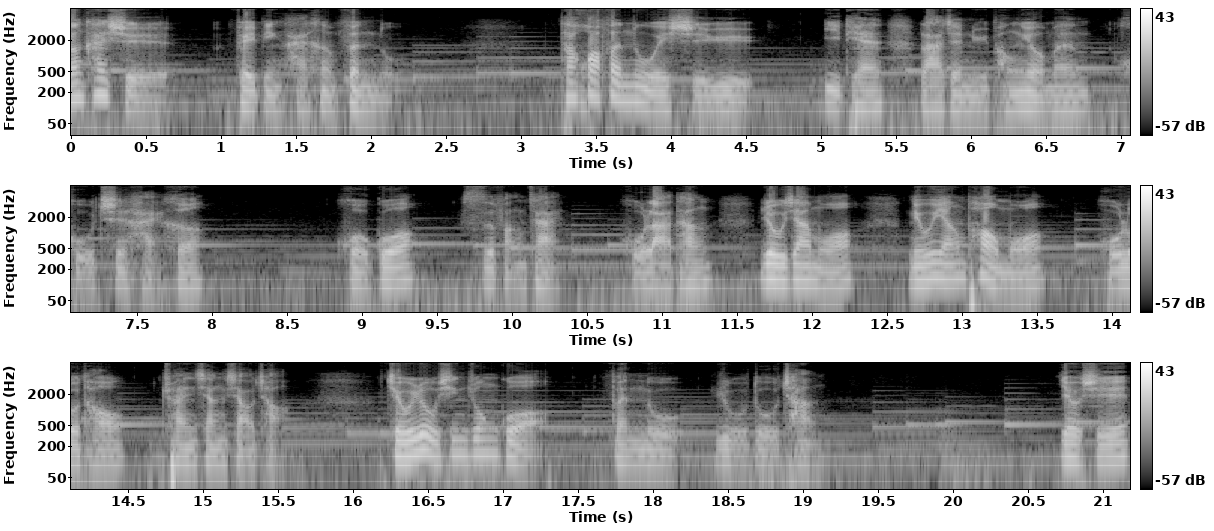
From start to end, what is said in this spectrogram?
刚开始，飞饼还很愤怒，他化愤怒为食欲，一天拉着女朋友们胡吃海喝，火锅、私房菜、胡辣汤、肉夹馍、牛羊泡馍、葫芦头、川香小炒，酒肉心中过，愤怒入肚肠。有时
